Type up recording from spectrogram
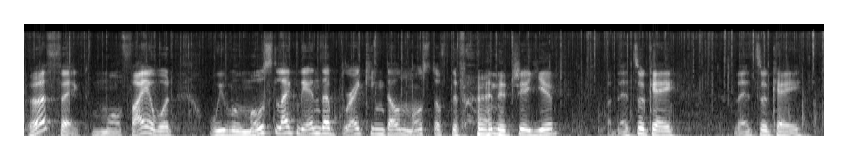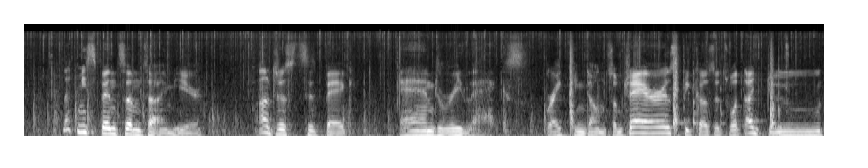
perfect. More firewood. We will most likely end up breaking down most of the furniture here. But that's okay. That's okay. Let me spend some time here. I'll just sit back and relax. Breaking down some chairs, because it's what I do.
